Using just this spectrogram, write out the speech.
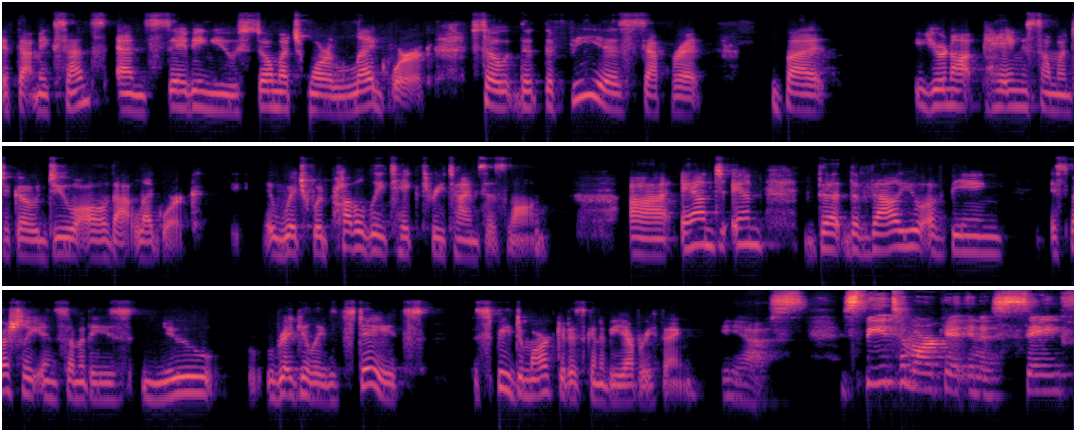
if that makes sense, and saving you so much more legwork. So the the fee is separate, but you're not paying someone to go do all of that legwork, which would probably take three times as long. Uh, and and the the value of being, especially in some of these new regulated states, speed to market is going to be everything. Yes. Speed to market in a safe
